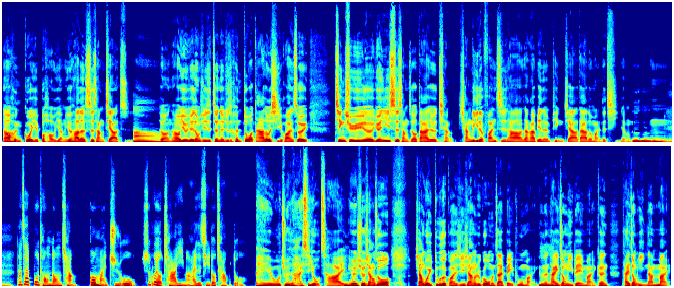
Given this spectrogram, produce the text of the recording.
然后很贵，也不好养，哦、有它的市场价值。哦，对吧？然后有些东西是真的就是很多大家都喜欢，所以进去了园艺市场之后，大家就强强力的繁殖它，让它变得平价，大家都买得起这样子。嗯嗯。那在不同农场。购买植物是会有差异吗？还是其实都差不多？哎、欸，我觉得还是有差哎、欸，嗯、因为就像说，像纬度的关系，像如果我们在北部买，可能台中以北买跟台中以南买，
